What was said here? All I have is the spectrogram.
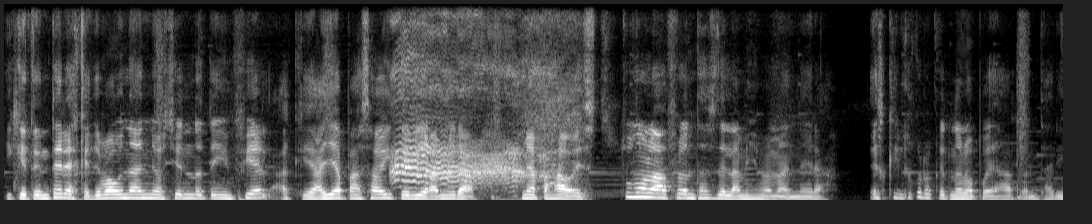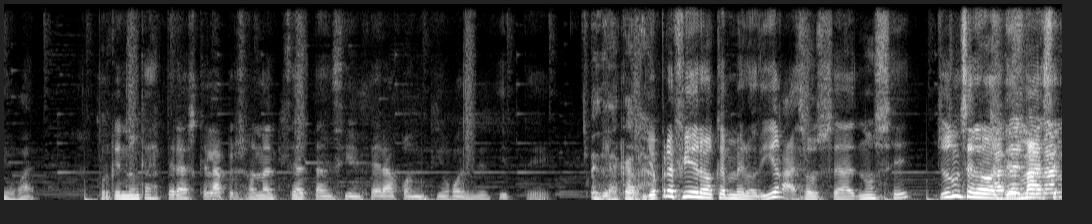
y que te enteres que lleva un año siéndote infiel a que haya pasado y te diga, mira, me ha pasado esto. Tú no lo afrontas de la misma manera. Es que yo creo que no lo puedes afrontar igual. Porque nunca esperas que la persona sea tan sincera contigo y decirte... En la cara. Yo prefiero que me lo digas, o sea, no sé. Yo no sé los demás. no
